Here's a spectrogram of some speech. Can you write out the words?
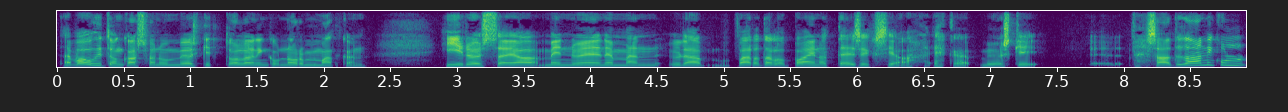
tai vauhit on kasvanut myöskin tuolla niin normimatkan hiidoissa ja mennyt enemmän ylävartalopainotteiseksi ja ehkä myöskin eh, saatetaan niin kuin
